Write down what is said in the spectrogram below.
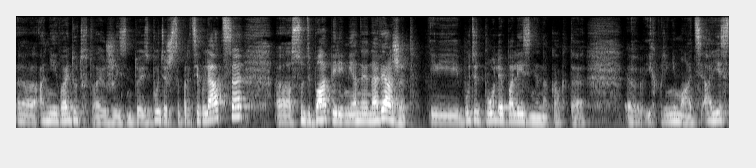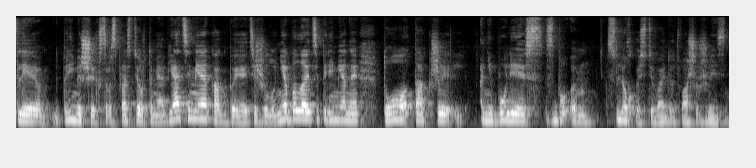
Э, они войдут в твою жизнь. То есть будешь сопротивляться, э, судьба перемены навяжет, и будет более болезненно как-то э, их принимать. А если примешь их с распростертыми объятиями, как бы тяжело не было эти перемены, то также они более с, с, эм, с легкостью войдут в вашу жизнь.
